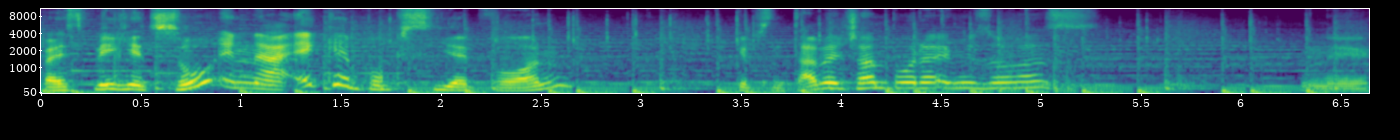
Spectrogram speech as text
Weil jetzt bin ich jetzt so in einer Ecke buxiert worden. Gibt es einen Double Jump oder irgendwie sowas? Nee.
